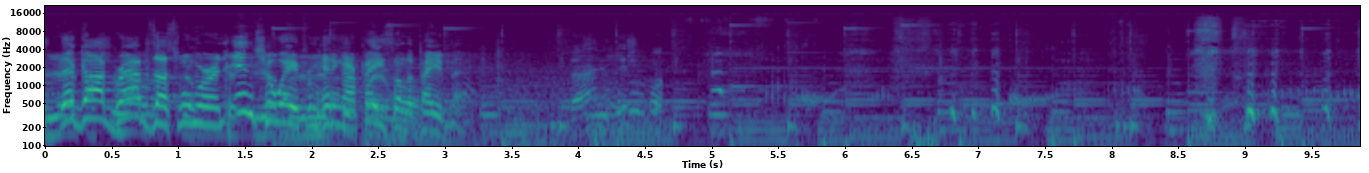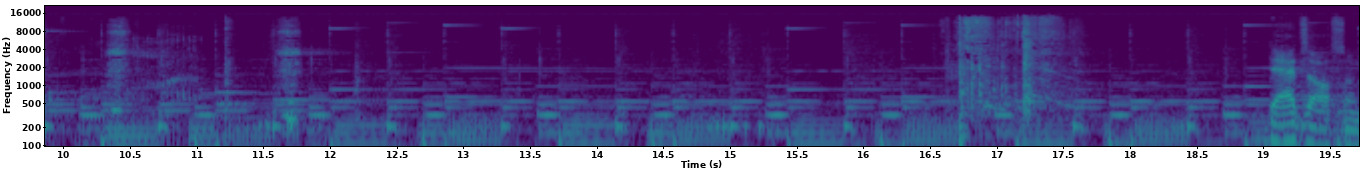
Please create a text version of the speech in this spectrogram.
that God grabs us when we're an inch away from hitting our face on the pavement. Dad's awesome.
